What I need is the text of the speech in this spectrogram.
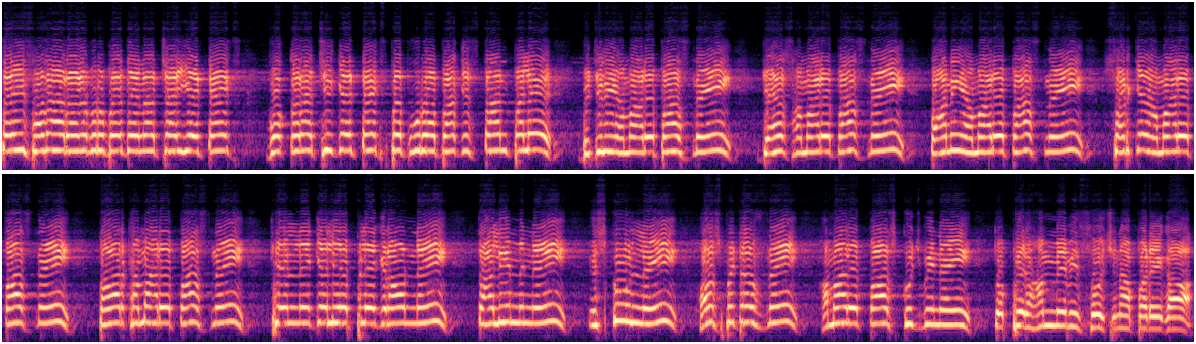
तेईस हज़ार अरब रुपए देना चाहिए टैक्स वो कराची के टैक्स पे पूरा पाकिस्तान पले। बिजली हमारे पास नहीं, गैस हमारे पास नहीं, पानी हमारे पास नहीं, सड़कें हमारे पास नहीं, पार्क हमारे पास नहीं, खेलने के लिए प्लेग्राउंड नहीं तालीम नहीं, स्कूल नहीं, हॉस्पिटल्स नहीं, हमारे पास कुछ भी नहीं तो फिर हमें भी सोचना पड़ेगा।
